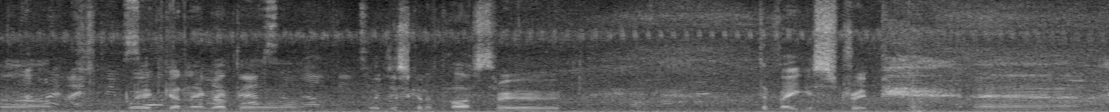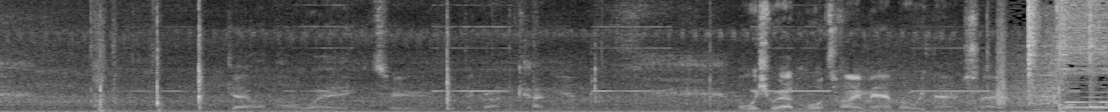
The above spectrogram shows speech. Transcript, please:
Uh, we're gonna go to, we're just gonna pass through the Vegas Strip and get on our way to the Grand Canyon. I wish we had more time here, but we don't, so.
